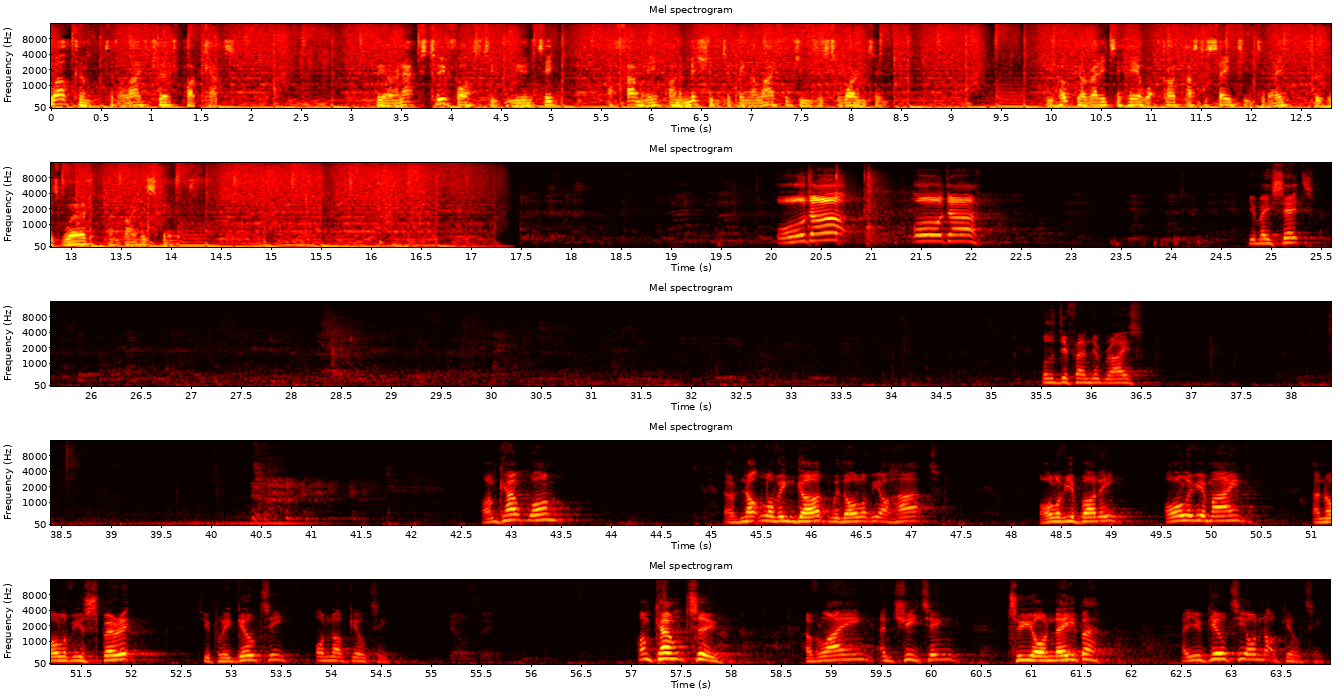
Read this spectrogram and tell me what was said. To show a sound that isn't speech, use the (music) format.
Welcome to the Life Church podcast. We are an Acts 242 community, a family on a mission to bring the life of Jesus to Warrington. We hope you are ready to hear what God has to say to you today through His Word and by His Spirit. Order! Order! You may sit. Will the defendant rise? On count one of not loving God with all of your heart, all of your body, all of your mind, and all of your spirit, do you plead guilty or not guilty? Guilty. On count two of lying and cheating to your neighbor, are you guilty or not guilty? Guilty.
